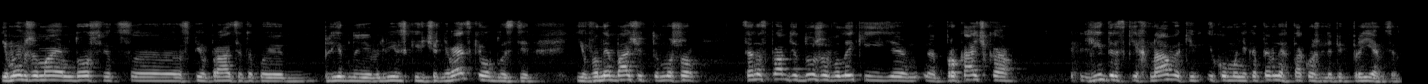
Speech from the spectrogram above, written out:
і ми вже маємо досвід е, співпраці такої плідної в Львівській і Чернівецькій області. І вони бачать, тому що це насправді дуже великий е, прокачка лідерських навиків і комунікативних також для підприємців,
